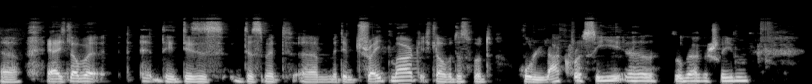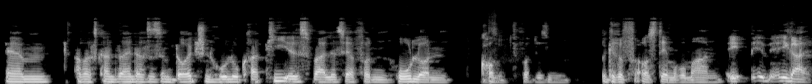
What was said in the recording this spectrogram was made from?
Ja, ja ich glaube, äh, dieses, das mit, äh, mit dem Trademark, ich glaube, das wird Holacracy äh, sogar geschrieben. Ähm, aber es kann sein, dass es im Deutschen Holokratie ist, weil es ja von Holon kommt, von diesem Begriff aus dem Roman. E e egal.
